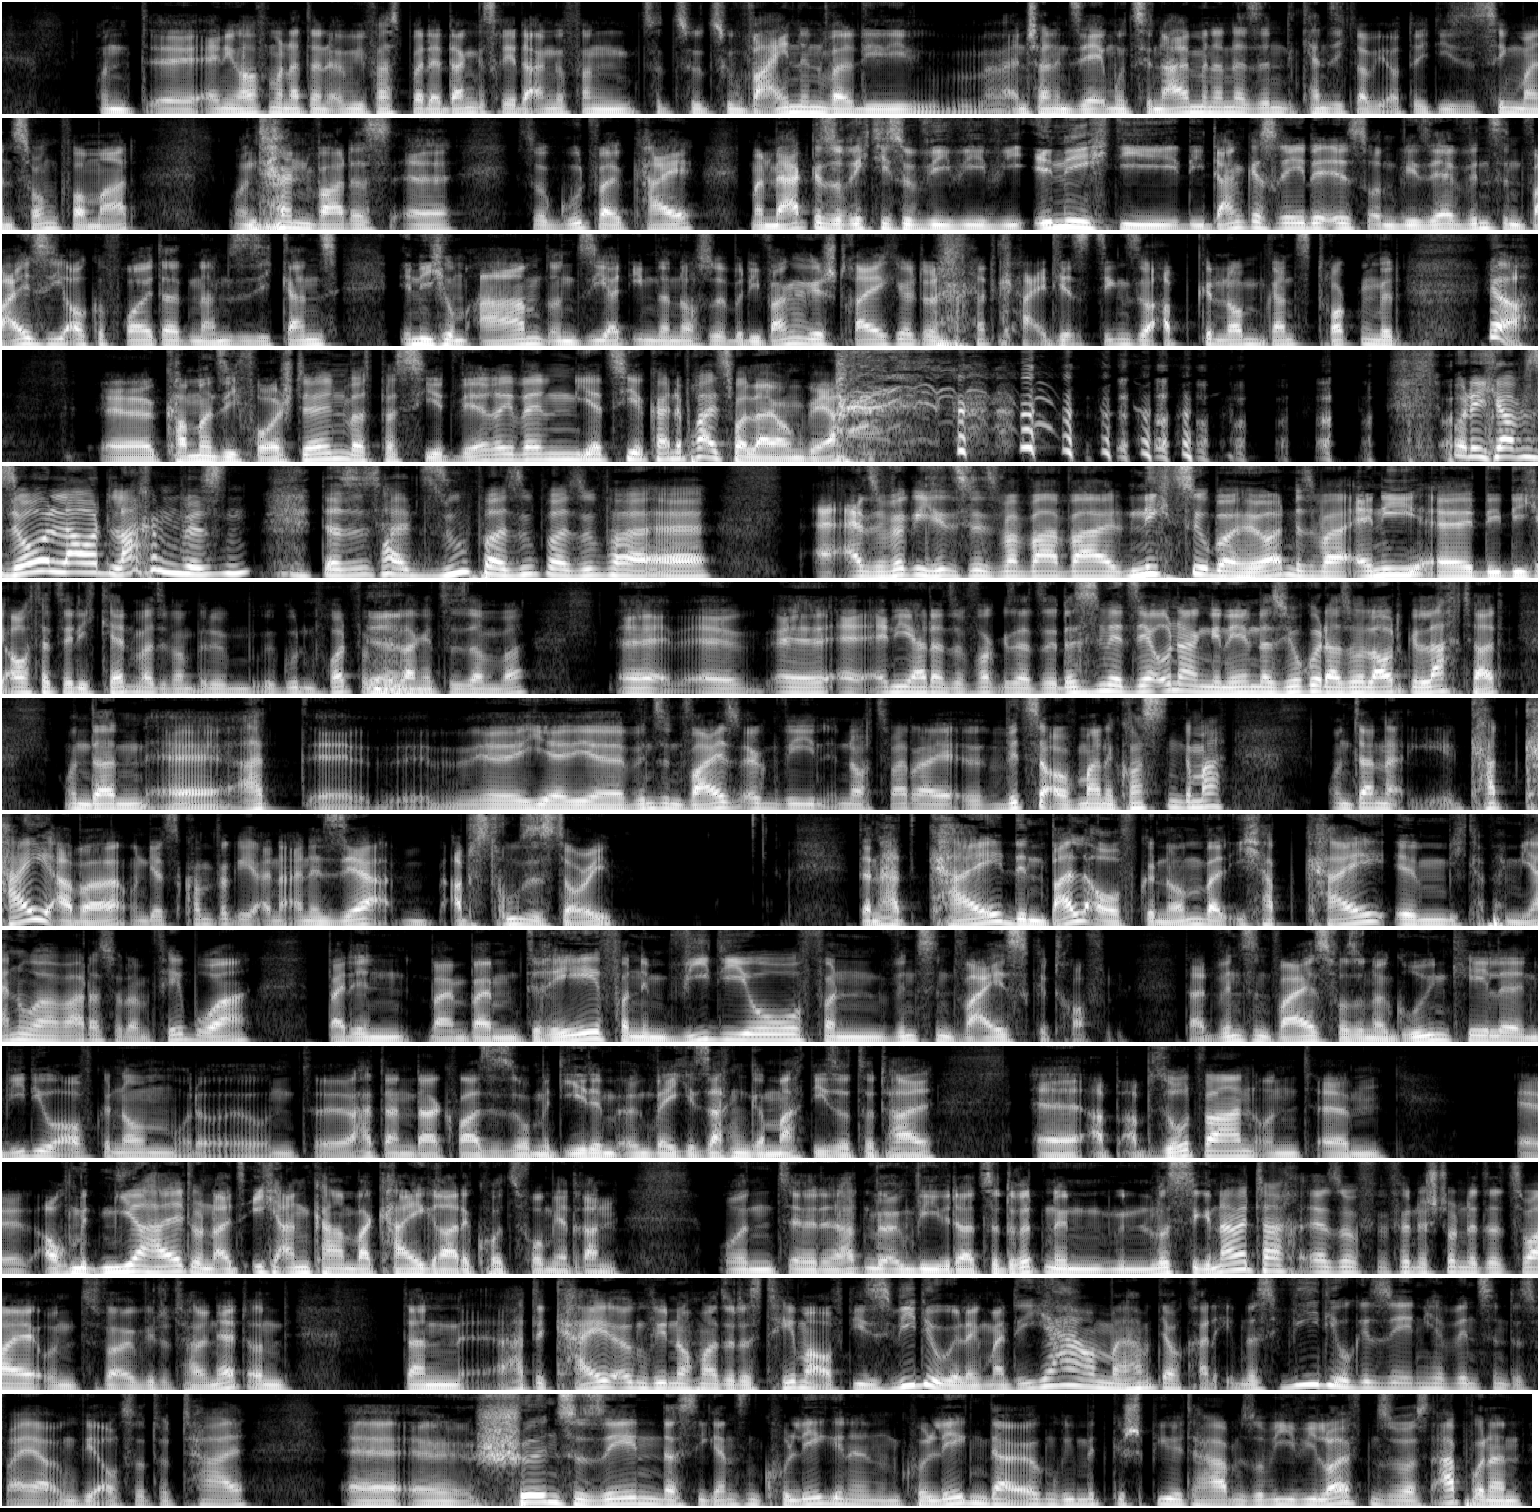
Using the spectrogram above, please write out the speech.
Und äh, Annie Hoffmann hat dann irgendwie fast bei der Dankesrede angefangen zu, zu, zu weinen, weil die anscheinend sehr emotional miteinander sind. Kennen sich, glaube ich, auch durch dieses Sing My Song Format. Und dann war das äh, so gut, weil Kai, man merkte so richtig so, wie, wie, wie innig die, die Dankesrede ist und wie sehr Vincent Weiss sich auch gefreut hat. Und dann haben sie sich ganz innig umarmt und sie hat ihm dann noch so über die Wange gestreichelt und hat Kai das Ding so abgenommen, ganz trocken mit, ja, äh, kann man sich vorstellen, was passiert wäre, wenn jetzt hier keine Preisverleihung wäre. Und ich habe so laut lachen müssen. Das ist halt super, super, super. Äh, also wirklich, es, es war, war, war nicht zu überhören. Das war Annie, äh, die, die ich auch tatsächlich kenne, weil sie mit einem guten Freund von Ja. mir lange zusammen war. Äh, äh, äh, Annie hat dann sofort gesagt, so, das ist mir jetzt sehr unangenehm, dass Joko da so laut gelacht hat. Und dann äh, hat äh, äh, hier, hier Vincent Weiss irgendwie noch zwei, drei äh, Witze auf meine Kosten gemacht. Und dann hat Kai aber, und jetzt kommt wirklich eine, eine sehr abstruse Story, dann hat Kai den Ball aufgenommen, weil ich habe Kai im, ich glaube im Januar war das oder im Februar, bei den, beim, beim Dreh von dem Video von Vincent Weiss getroffen. Da hat Vincent Weiss vor so einer Grünkehle ein Video aufgenommen oder, und äh, hat dann da quasi so mit jedem irgendwelche Sachen gemacht, die so total äh, ab, absurd waren und ähm, äh, auch mit mir halt. Und als ich ankam, war Kai gerade kurz vor mir dran. Und äh, dann hatten wir irgendwie wieder zu dritt einen, einen lustigen Nachmittag, äh, so für, für eine Stunde oder zwei und es war irgendwie total nett und dann hatte Kai irgendwie nochmal so das Thema auf dieses Video gelenkt. Meinte, ja, und man hat ja auch gerade eben das Video gesehen hier, Vincent. Das war ja irgendwie auch so total äh, äh, schön zu sehen, dass die ganzen Kolleginnen und Kollegen da irgendwie mitgespielt haben. So wie, wie läuft denn sowas ab? Und dann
